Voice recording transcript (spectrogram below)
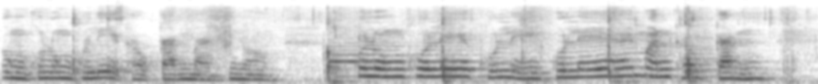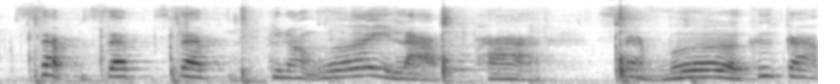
ตุงคุลงคุเล่เข้ากันมาพี่น้องคุลงคุเล่คุเล่คุเล่ให้มันเข้ากันแซ่บแซ่บแซ่บพี่น้องเอ้ยหลาบผ่าแซ่บเวอร์คือเก่า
